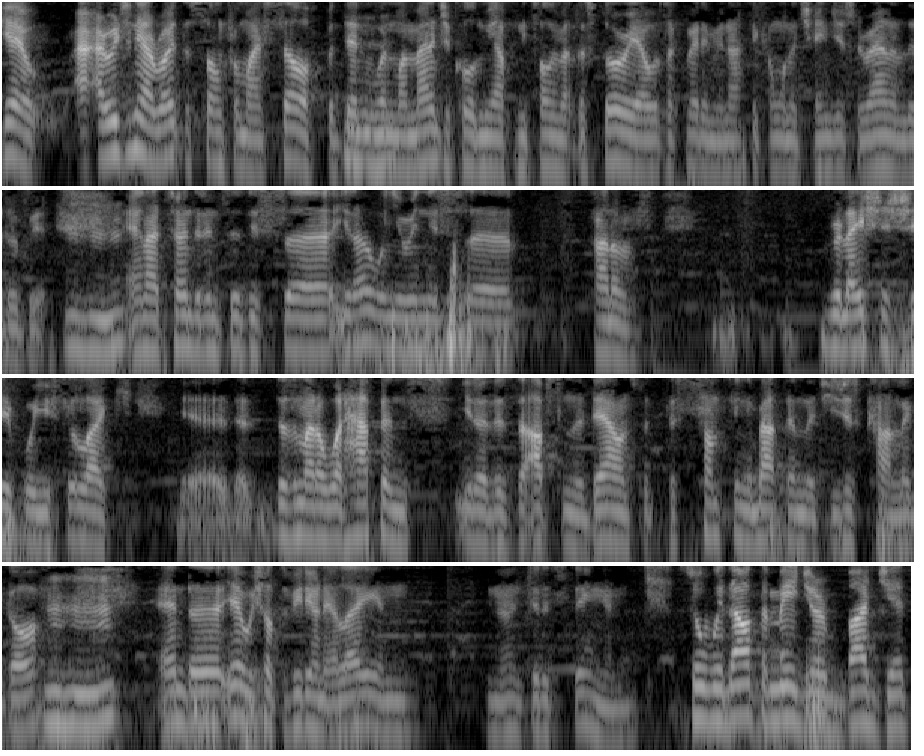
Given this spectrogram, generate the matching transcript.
yeah. I- Originally, I wrote the song for myself, but then when Mm-hmm. my manager called me up and he told me about the story, I was like, "Wait a minute, I think I want to change this around a little bit." Mm-hmm. And I turned it into this, uh, you know, when you're in this uh, kind of relationship where you feel like uh, it doesn't matter what happens, you know, there's the ups and the downs, but there's something about them that you just can't let go of. Mm-hmm. And uh, yeah, we shot the video in LA and you know, did its thing. And So without a major budget,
